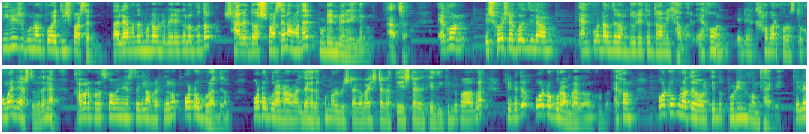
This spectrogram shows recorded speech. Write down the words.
তিরিশ গুণন পঁয়ত্রিশ পার্সেন্ট তাহলে আমাদের মোটামুটি বেড়ে গেলো কত? সাড়ে দশ পার্সেন্ট আমাদের প্রোটিন বেড়ে গেল। আচ্ছা। এখন এই সরিষা খোল দিলাম অ্যাঙ্কর ডাল দিলাম, দুইটাই তো দামি খাবার। এখন এটা খাবার খরচ তো কমাই নিয়ে আসতে হবে, তাই না? খাবার খরচ কমাই নিয়ে আসতে গেলে আমরা কী করলাম? অটো ঘোরা দিলাম। অটো কুড়া নর্মালি দেখা যায় পনেরো বিশ টাকা, বাইশ টাকা, তেইশ টাকা কেজি কিন্তু পাওয়া যায়। সেক্ষেত্রে অটো কুড়া আমরা ব্যবহার করব। এখন অটো কুড়াতে আবার কিন্তু প্রোটিন কম থাকে। তাহলে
